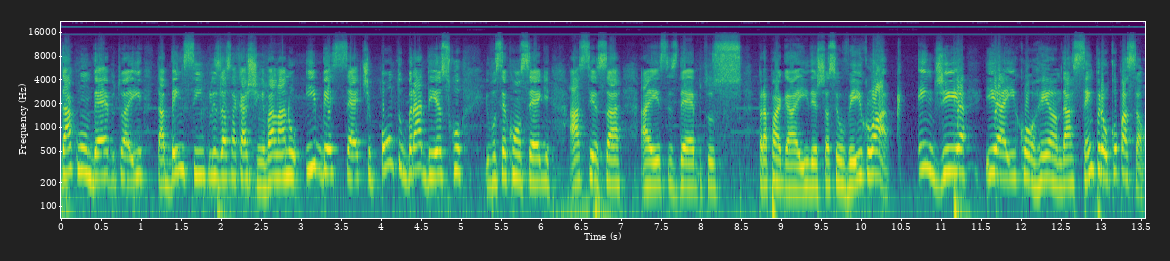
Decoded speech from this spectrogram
tá com um débito aí, tá bem simples essa caixinha. Vai lá no ib7.bradesco e você consegue acessar a esses débitos para pagar aí, deixar seu veículo, ó, em dia e aí correr, andar sem preocupação.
